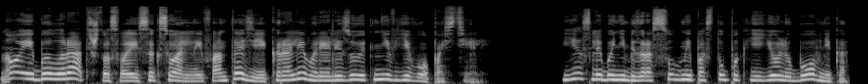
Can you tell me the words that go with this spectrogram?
но и был рад, что свои сексуальные фантазии королева реализует не в его постели. Если бы не безрассудный поступок ее любовника,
